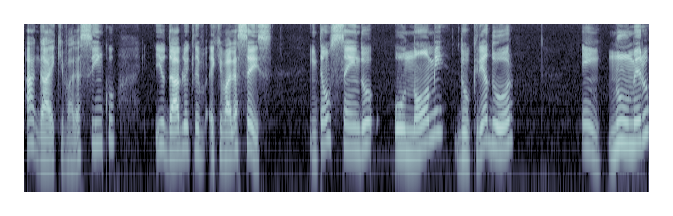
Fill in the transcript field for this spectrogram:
h equivale a 5 e o w equivale a 6. Então, sendo o nome do criador em número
